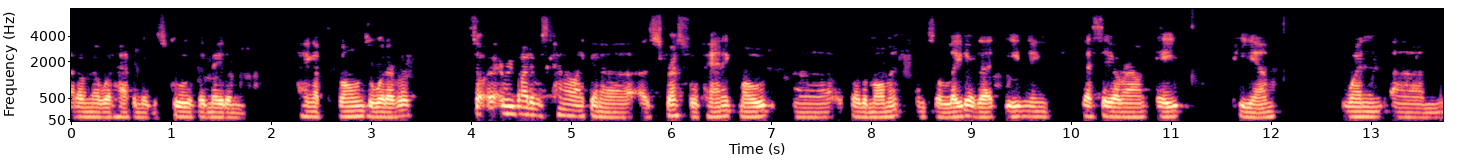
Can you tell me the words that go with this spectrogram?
I don't know what happened at the school if they made him hang up the phones or whatever. So everybody was kind of like in a, a stressful panic mode uh, for the moment until later that evening, let's say around 8 p.m., when um,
